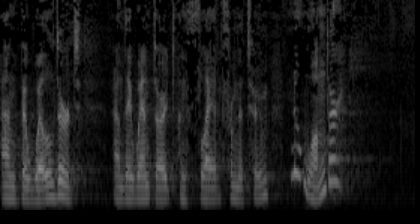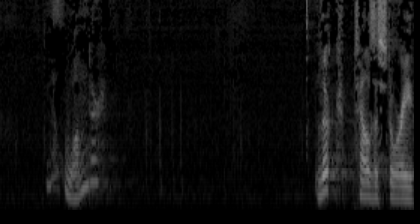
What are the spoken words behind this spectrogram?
and bewildered, and they went out and fled from the tomb. No wonder. No wonder. Luke tells a story,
